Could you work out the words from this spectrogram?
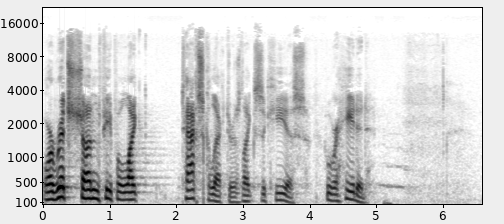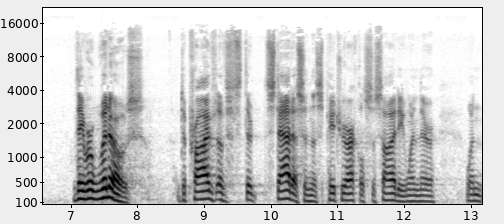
Or rich, shunned people like tax collectors, like Zacchaeus, who were hated. They were widows, deprived of their status in this patriarchal society when their, when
